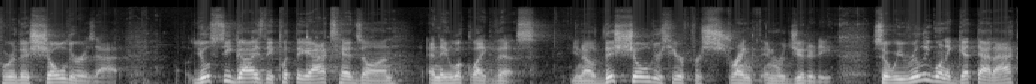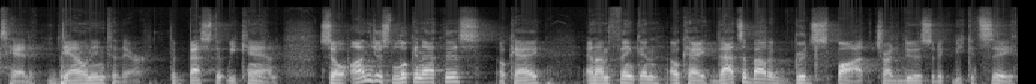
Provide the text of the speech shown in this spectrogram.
where this shoulder is at. You'll see guys, they put the axe heads on and they look like this. You know, this shoulder's here for strength and rigidity. So we really want to get that axe head down into there the best that we can. So I'm just looking at this, okay? And I'm thinking, okay, that's about a good spot. Try to do this so that you can see.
